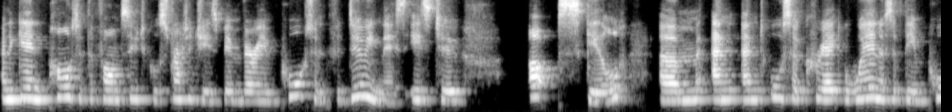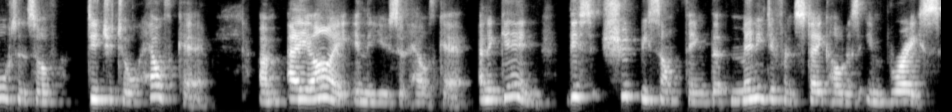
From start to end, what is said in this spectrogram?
and again, part of the pharmaceutical strategy has been very important for doing this, is to upskill um, and, and also create awareness of the importance of digital healthcare. Um, AI in the use of healthcare. And again, this should be something that many different stakeholders embrace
